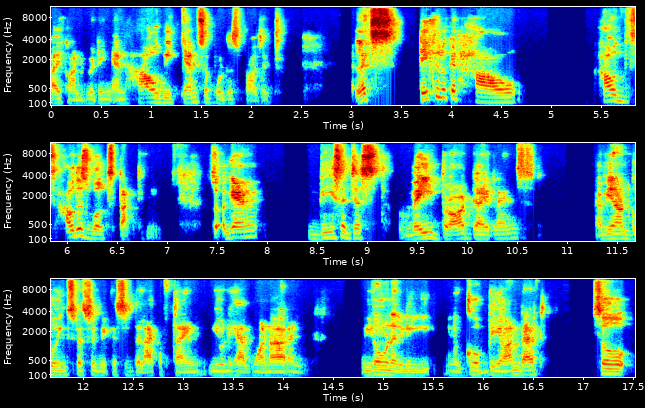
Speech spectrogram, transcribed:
by contributing and how we can support this project, let's take a look at how how this, how this works practically. So again, these are just very broad guidelines and we're not going specific because of the lack of time. We only have one hour and we don't want to really you know, go beyond that. So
